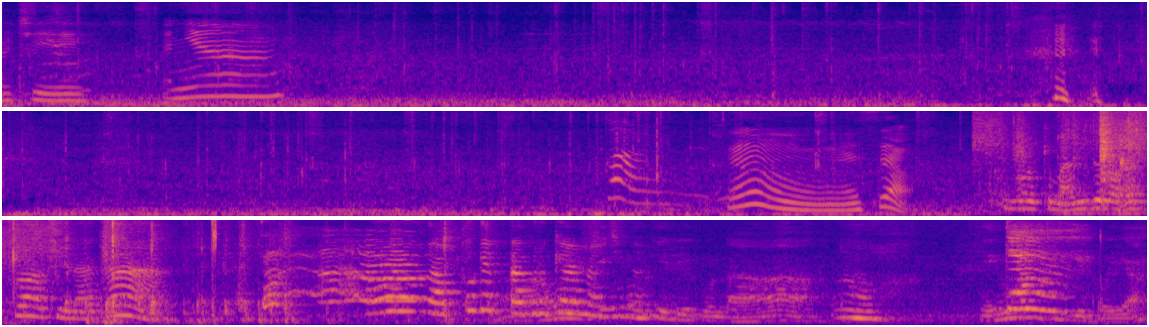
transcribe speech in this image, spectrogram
옳지. 안녕. 응, 했어. 이거 이렇게 만들어 왔어, 지나가. 어, 아프겠다. 그렇게 하면 지나. 어. 개울식이 뭐야?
